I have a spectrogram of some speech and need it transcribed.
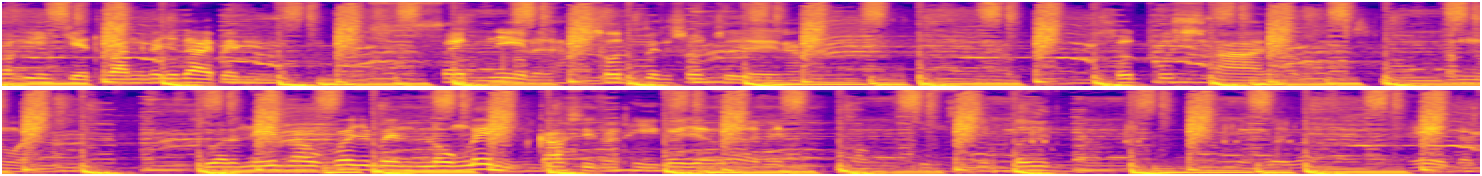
ล็อกอินเจ็ดวันก็จะได้เป็นเซตนี่เลยครับชุดเป็นชุดเลยนะครับชุดผู้ชายครับตำรวจส่วนอันนี้เราก็จะเป็นลงเล่น 90 นาทีก็จะได้เป็นของซุนซิปปืนนะบอกเลยว่าเอ๊ะจัด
